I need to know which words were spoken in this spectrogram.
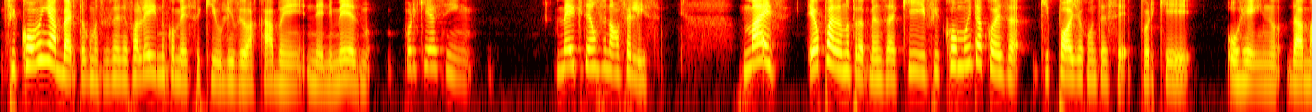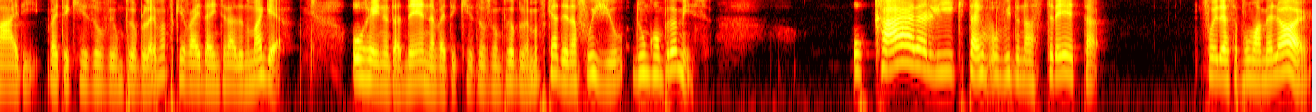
ficou em aberto algumas questões. Eu falei no começo que o livro acaba nele mesmo. Porque, assim, meio que tem um final feliz. Mas, eu parando para pensar aqui, ficou muita coisa que pode acontecer. Porque o reino da Mari vai ter que resolver um problema, porque vai dar entrada numa guerra. O reino da Dena vai ter que resolver um problema, porque a Dena fugiu de um compromisso. O cara ali que tá envolvido nas treta foi dessa pra uma melhor.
